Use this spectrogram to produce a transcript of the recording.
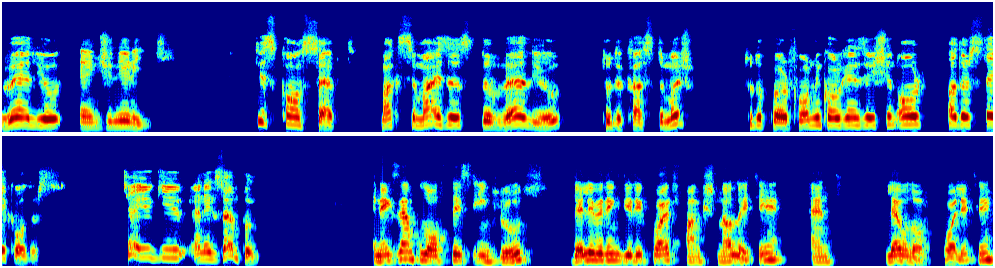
value engineering. This concept maximizes the value to the customer, to the performing organization, or other stakeholders. Can you give an example? An example of this includes delivering the required functionality and level of quality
